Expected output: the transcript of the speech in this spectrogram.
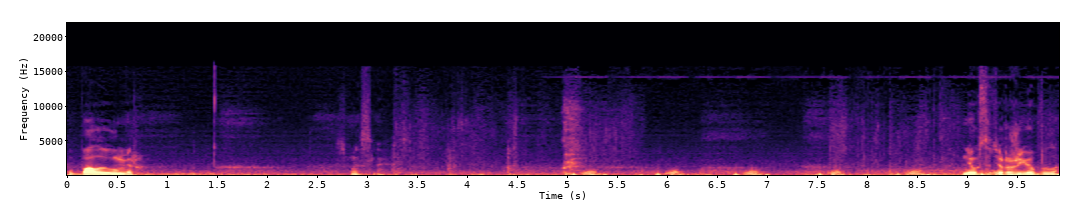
Упал и умер? В смысле? У него, кстати, ружье было.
